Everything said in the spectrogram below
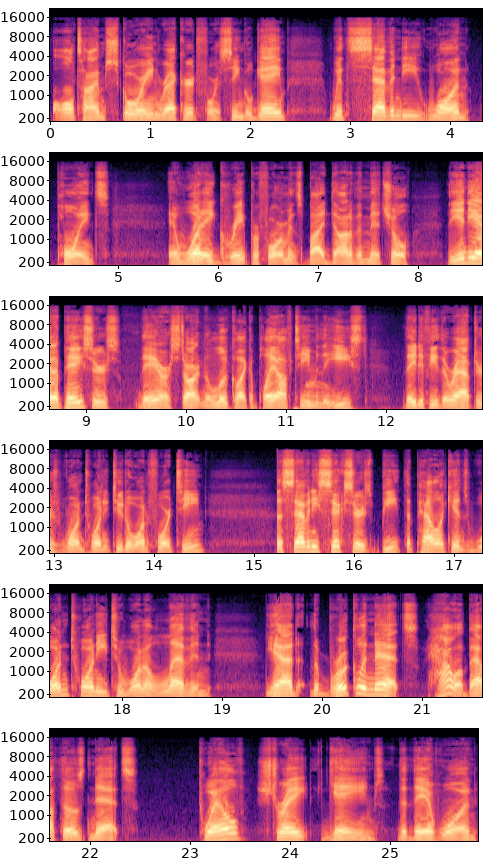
all-time scoring record for a single game with 71 points. And what a great performance by Donovan Mitchell. The Indiana Pacers, they are starting to look like a playoff team in the East. They defeat the Raptors 122 to 114. The 76ers beat the Pelicans 120 to 111 you had the Brooklyn Nets. How about those Nets? 12 straight games that they have won,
